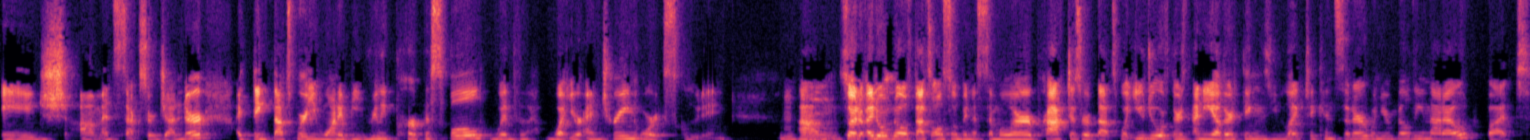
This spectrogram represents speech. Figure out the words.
age um, and sex or gender, I think that's where you want to be really purposeful with what you're entering or excluding. Mm-hmm. Um, so I, I, don't know if that's also been a similar practice or if that's what you do, if there's any other things you like to consider when you're building that out. But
